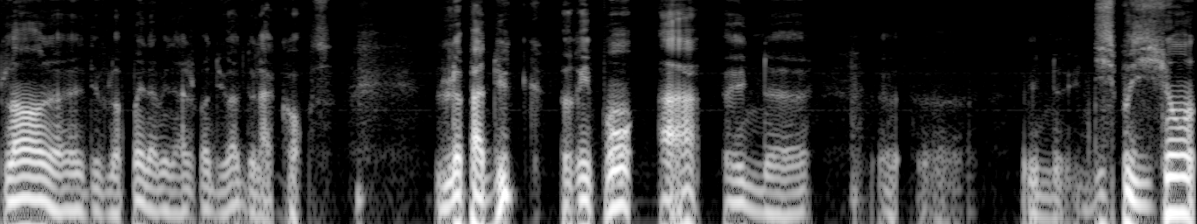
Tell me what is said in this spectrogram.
Plan de développement et d'aménagement durable de la Corse. Le PADUC répond à une, disposition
